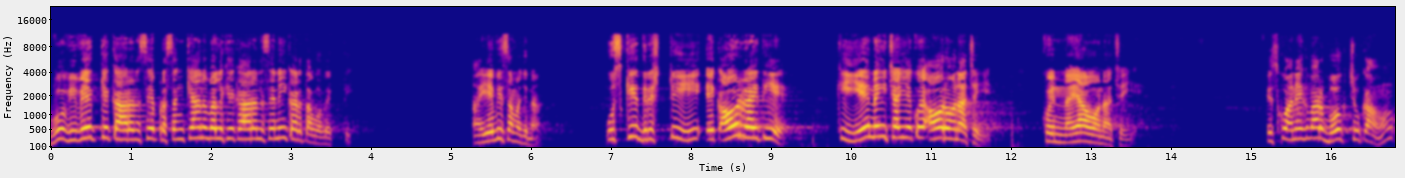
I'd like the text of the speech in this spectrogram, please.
वो विवेक के कारण से प्रसंख्यान बल के कारण से नहीं करता वो व्यक्ति। हाँ ये भी समझना। उसकी दृष्टि एक और रहती है कि ये नहीं चाहिए, कोई और होना चाहिए, कोई नया होना चाहिए। इसको अनेक बार भोग चुका हूँ,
